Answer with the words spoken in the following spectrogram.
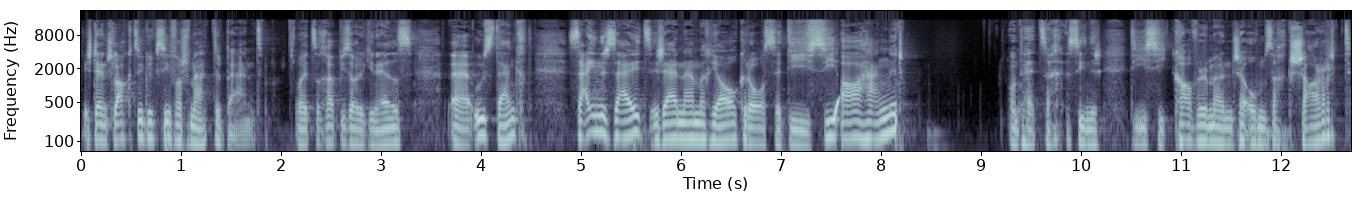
ist dann Schlagzeuger von Schmetterband und hat sich etwas Originelles äh, ausdenkt. Seinerseits ist er nämlich ja grosser DC-Anhänger und hat sich seiner DC-Cover-Menschen um sich gescharrt,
